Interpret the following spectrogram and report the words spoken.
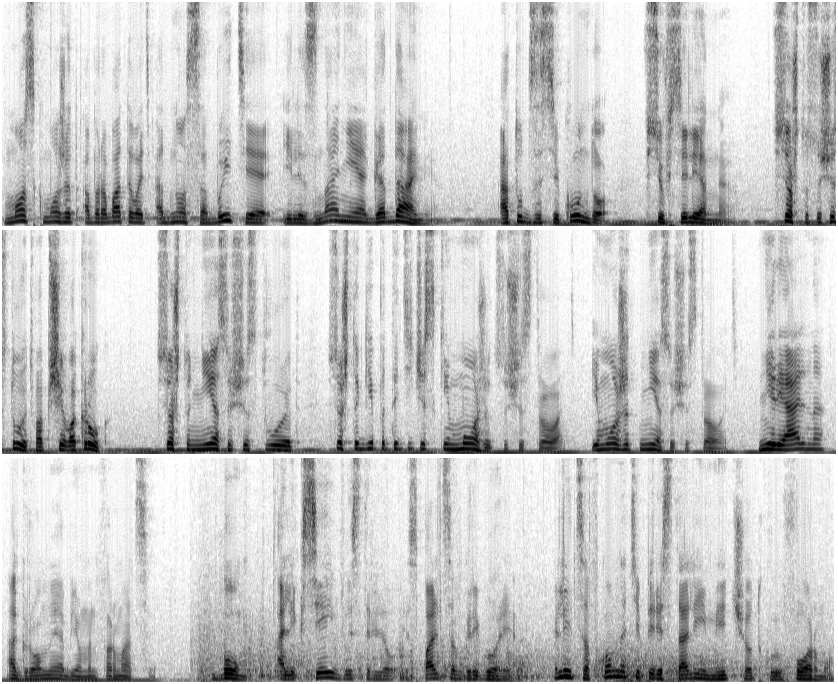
Мозг может обрабатывать одно событие или знание годами, а тут за секунду всю Вселенную. Все, что существует вообще вокруг – все, что не существует, все, что гипотетически может существовать и может не существовать. Нереально огромный объем информации. Бум! Алексей выстрелил из пальцев Григория. Лица в комнате перестали иметь четкую форму,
